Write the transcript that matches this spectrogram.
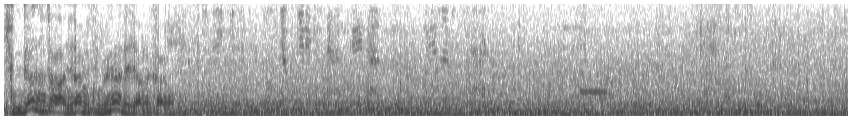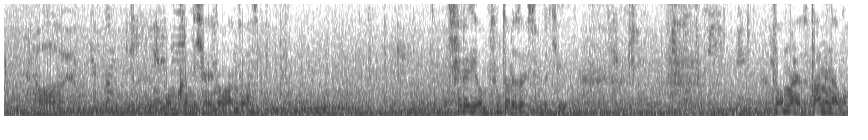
중대한 하자가 아니라면 구매해야 되지 않을까요? 아, 몸 컨디션이 너무 안 좋아서. 체력이 엄청 떨어져 있습니다 지금. 조금만 해도 땀이 나고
